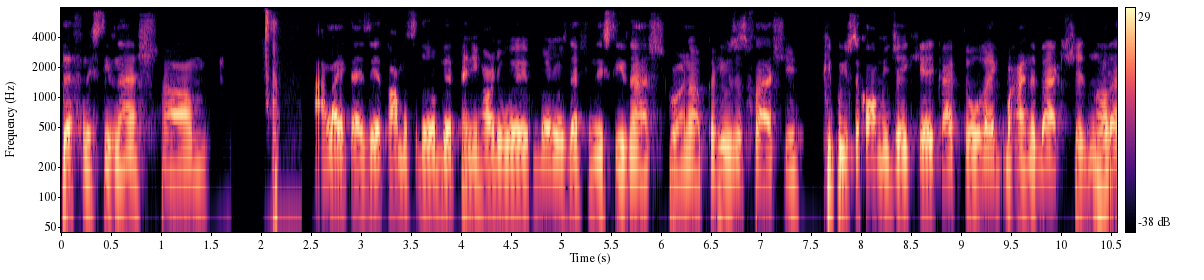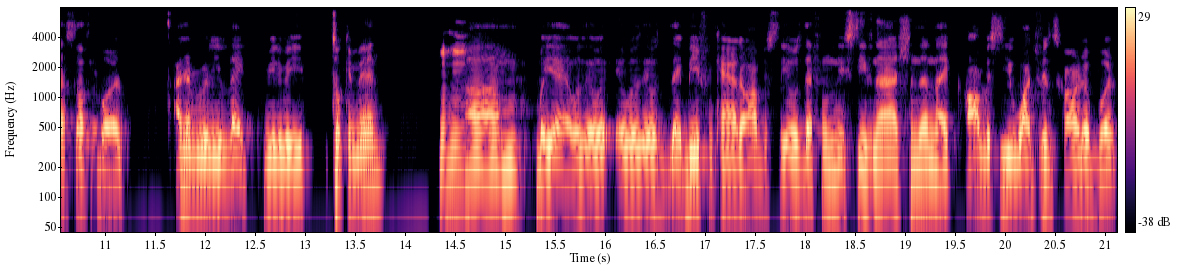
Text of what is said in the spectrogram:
definitely Steve Nash. Um I liked Isaiah Thomas a little bit, Penny Hardaway, but it was definitely Steve Nash growing up because he was just flashy. People used to call me J Kidd. I throw like behind the back shit and all that stuff, but I never really like really really took him in. Mm-hmm. Um, but yeah, it was, it was it was it was like being from Canada. Obviously, it was definitely Steve Nash, and then like obviously you watch Vince Carter, but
